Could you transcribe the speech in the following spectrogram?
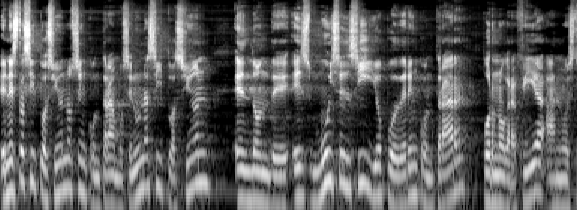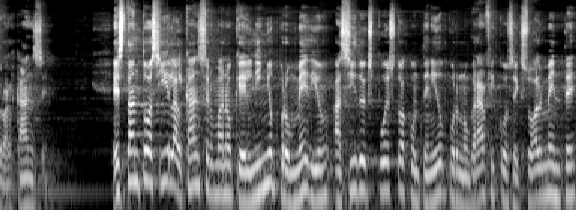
En esta situación nos encontramos, en una situación en donde es muy sencillo poder encontrar pornografía a nuestro alcance. Es tanto así el alcance, hermano, que el niño promedio ha sido expuesto a contenido pornográfico sexualmente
